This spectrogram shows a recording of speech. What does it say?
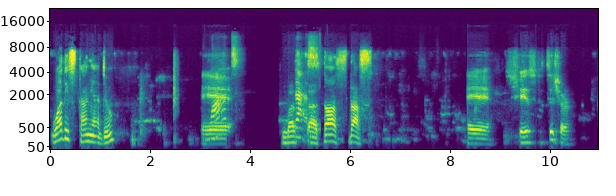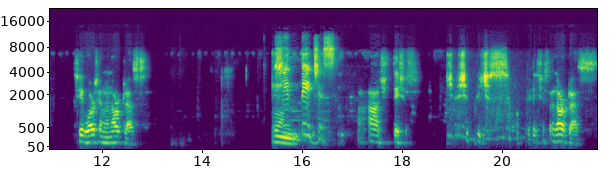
What is Tanya do? Uh, What? What Does. does Does, does. uh, she's a teacher. She works in an art class. She teaches. Ah, she teaches. She she teaches. Okay. Teaches in our class.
